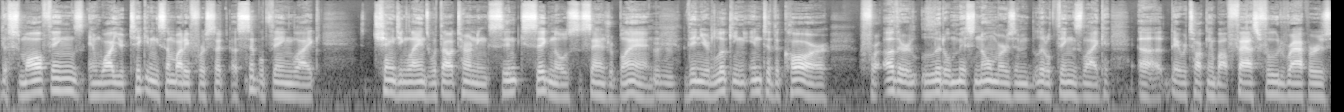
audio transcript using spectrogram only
the small things. And while you're ticketing somebody for such a simple thing like changing lanes without turning sin- signals Sandra Bland mm-hmm. then you're looking into the car for other little misnomers and little things like uh, they were talking about fast food wrappers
